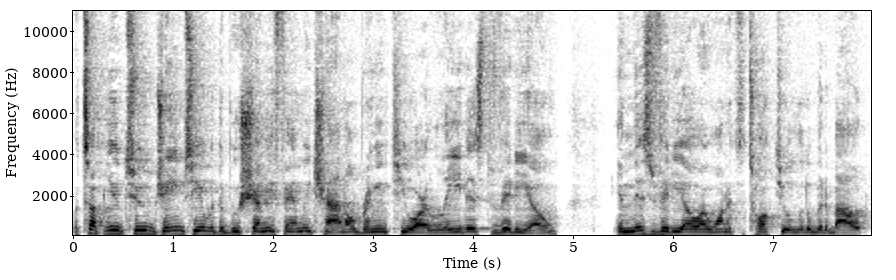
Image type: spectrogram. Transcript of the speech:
What's up YouTube? James here with the Buscemi Family Channel bringing to you our latest video. In this video, I wanted to talk to you a little bit about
